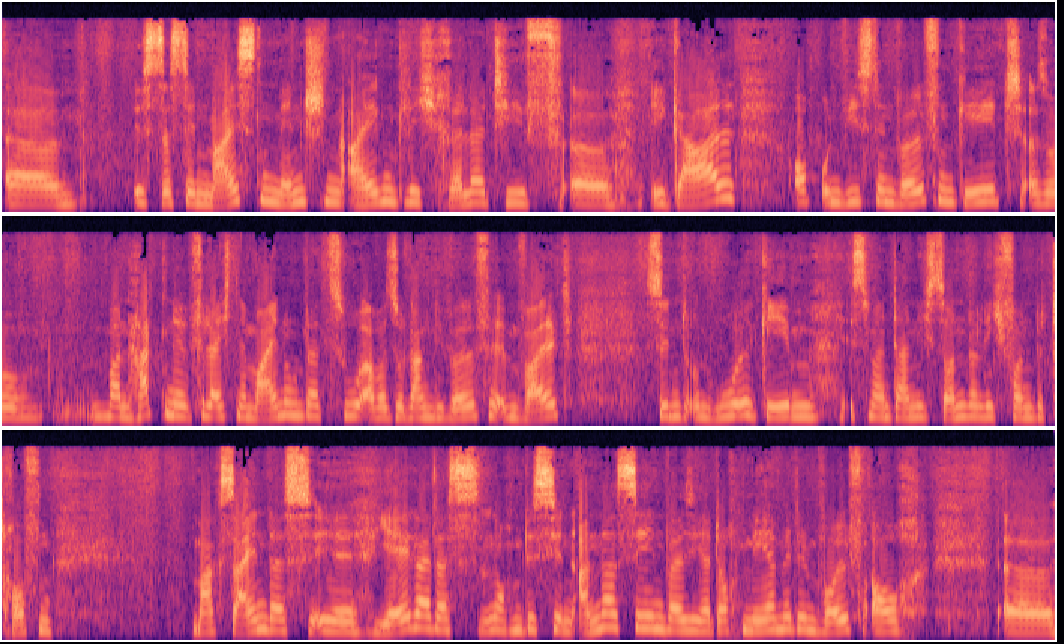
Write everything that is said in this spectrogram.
Äh, ist das den meisten Menschen eigentlich relativ äh, egal, ob und wie es den Wölfen geht. Also man hat eine, vielleicht eine Meinung dazu, aber solange die Wölfe im Wald sind und Ruhe geben, ist man da nicht sonderlich von betroffen. Mag sein, dass äh, Jäger das noch ein bisschen anders sehen, weil sie ja doch mehr mit dem Wolf auch äh,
